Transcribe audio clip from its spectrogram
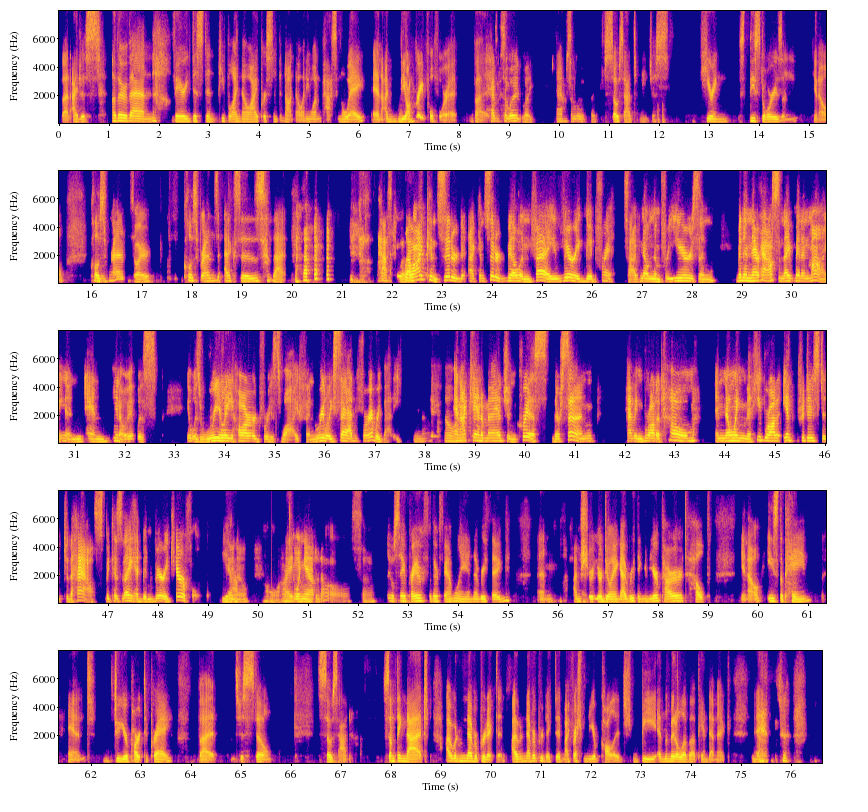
but I just other than very distant people I know, I personally did not know anyone passing away. And I'm beyond mm-hmm. grateful for it. But absolutely. Absolutely. So sad to me just hearing these stories and you know close mm-hmm. friends or close friends exes that passed away. Well, I considered I considered Bill and Faye very good friends. I've known them for years and been in their house and they've been in mine and and you know it was it was really hard for his wife and really sad for everybody, you know. No, And I can't imagine Chris, their son, having brought it home and knowing that he brought it, introduced it to the house because they had been very careful, yeah. you know, no, not I going out at all. So you'll say prayer for their family and everything. And I'm sure you're doing everything in your power to help, you know, ease the pain and do your part to pray. But it's just still so sad. Something that I would never predicted. I would never predicted my freshman year of college be in the middle of a pandemic. And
